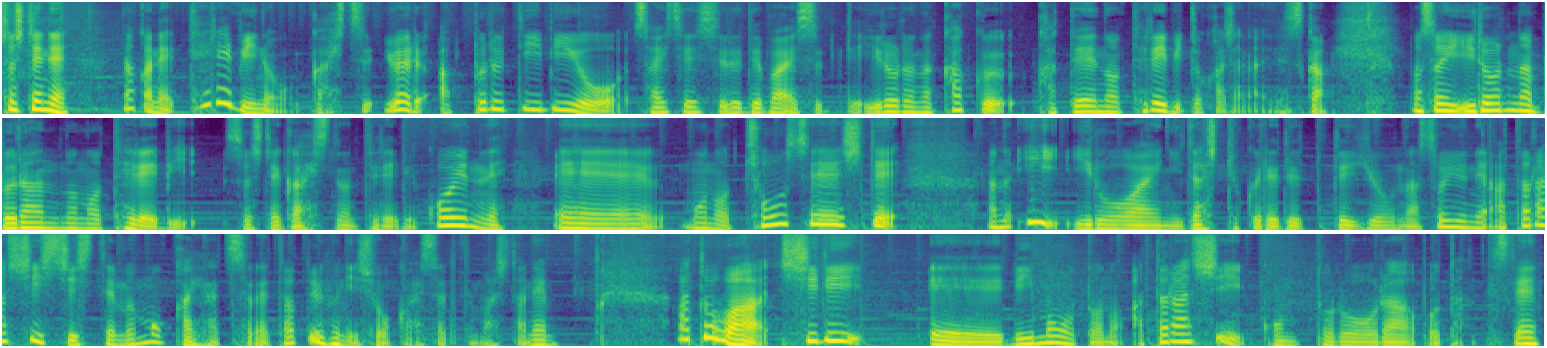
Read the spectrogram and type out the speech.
そしてね、なんかね、テレビの画質、いわゆる Apple TV を再生するデバイスっていろいろな各家庭のテレビとかじゃないですか。まあ、そういういろいろなブランドのテレビ、そして画質のテレビ、こういうね、えー、ものを調整して、あのいい色合いに出してくれるっていうような、そういうね、新しいシステムも開発されたというふうに紹介されてましたね。あとは、Siri、えー、リモートの新しいコントローラーボタンですね。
